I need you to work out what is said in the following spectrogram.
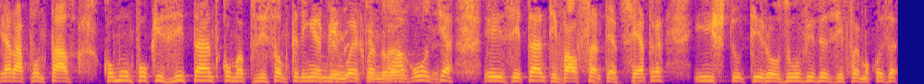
era apontado como um pouco hesitante, com uma posição um bocadinho ambígua em relação à Rússia, sim. hesitante e valsante, etc. E isto tirou dúvidas e foi uma coisa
